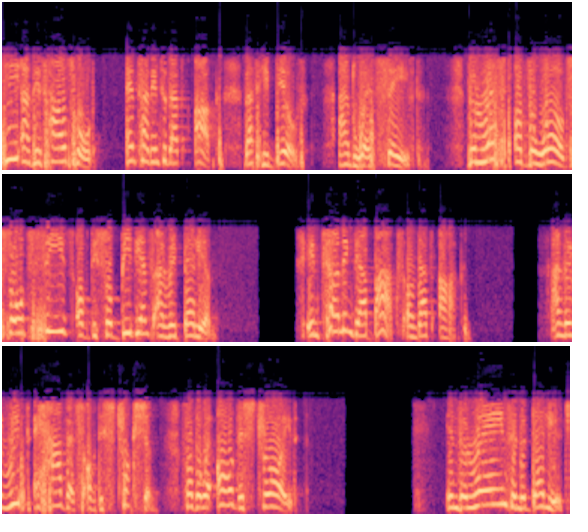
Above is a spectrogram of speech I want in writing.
He and his household entered into that ark that he built and were saved. The rest of the world sowed seeds of disobedience and rebellion in turning their backs on that ark. And they reaped a harvest of destruction, for they were all destroyed in the rains in the deluge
